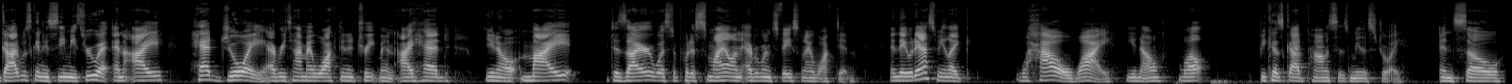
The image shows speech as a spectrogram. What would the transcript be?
God was going to see me through it, and I had joy every time I walked into treatment. I had you know my desire was to put a smile on everyone's face when I walked in, and they would ask me like, well, "How? Why?" You know, well, because God promises me this joy, and so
